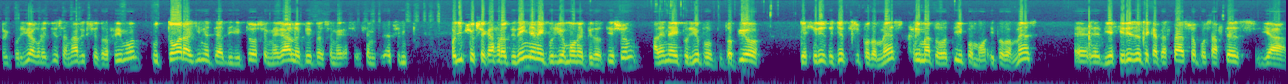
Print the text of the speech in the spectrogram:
το Υπουργείο Αγροτικής Ανάπτυξης και Τροφίμων, που τώρα γίνεται αντιληπτό σε μεγάλο επίπεδο, σε, σε, σε, πολύ πιο ξεκάθαρα ότι δεν είναι ένα Υπουργείο μόνο επιδοτήσεων, αλλά είναι ένα Υπουργείο το οποίο διαχειρίζεται και τις υποδομές, χρηματοδοτεί υποδομές, ε, διαχειρίζεται καταστάσεις όπως αυτές για,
